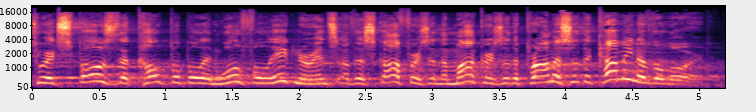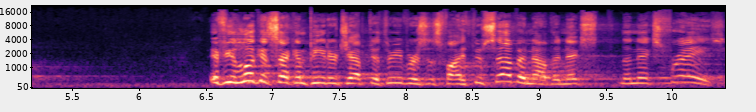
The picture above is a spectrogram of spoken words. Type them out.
to expose the culpable and willful ignorance of the scoffers and the mockers of the promise of the coming of the Lord. If you look at 2 Peter chapter 3, verses 5 through 7, now the next, the next phrase.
